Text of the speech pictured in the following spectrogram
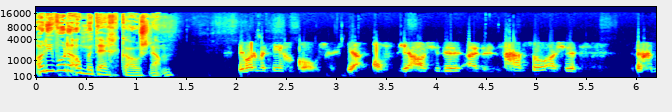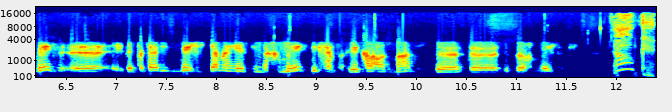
Oh, die worden ook meteen gekozen dan? Die worden meteen gekozen. Ja, als je de, het gaat zo, als je de gemeente, eh, de partij die de meeste stemmen heeft in de gemeente, die, kan automatisch de, de, de burgemeester kiezen. Oké.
